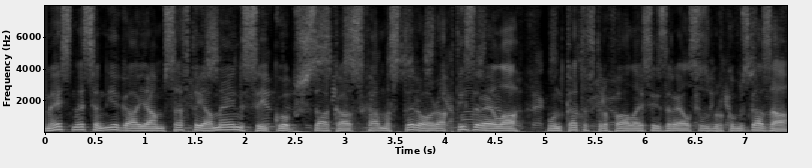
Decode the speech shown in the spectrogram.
Mēs nesen iegājām sestajā mēnesī, kopš sākās Hamas terora akti Izrēlā un katastrofālais Izraels uzbrukums Gazā.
